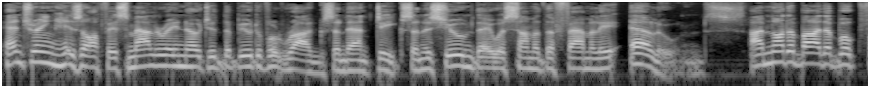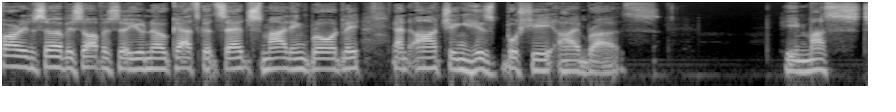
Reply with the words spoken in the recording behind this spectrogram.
Entering his office, Mallory noted the beautiful rugs and antiques and assumed they were some of the family heirlooms. I'm not a by-the-book Foreign Service officer, you know, Cathcart said, smiling broadly and arching his bushy eyebrows. He must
